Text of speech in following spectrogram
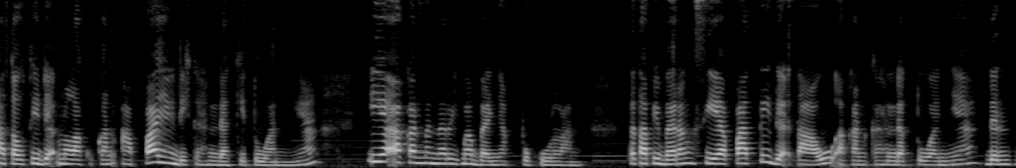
atau tidak melakukan apa yang dikehendaki tuannya, ia akan menerima banyak pukulan. Tetapi barang siapa tidak tahu akan kehendak tuannya dan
